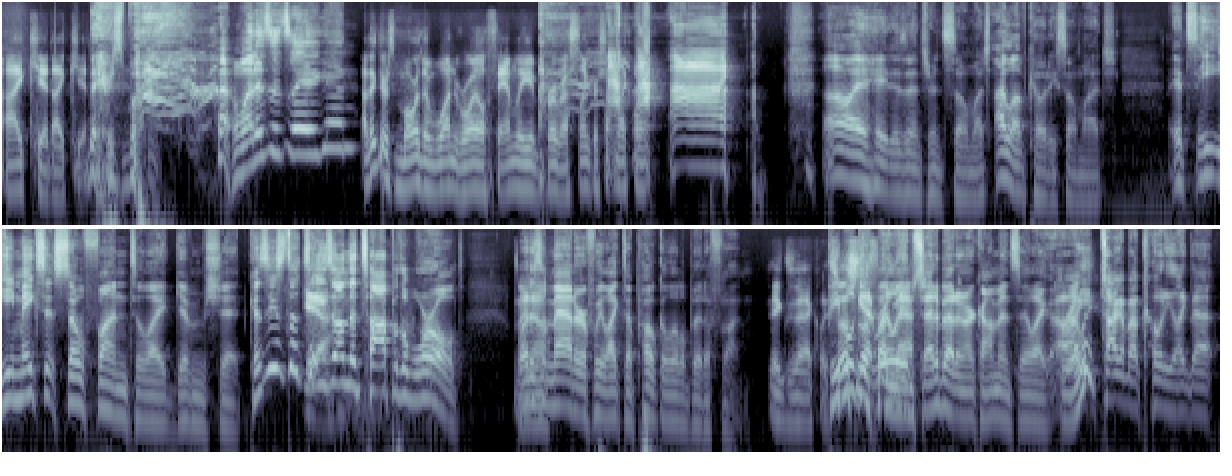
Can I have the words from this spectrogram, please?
I kid. I kid. There's what does it say again? I think there's more than one royal family in pro wrestling or something like that. Oh, I hate his entrance so much. I love Cody so much. It's he he makes it so fun to like give him shit because he's the Yeah. he's on the top of the world. What does it matter if we like to poke a little bit of fun? Exactly. People a get really match. upset about it in our comments. They're like, "Oh, Really? talk about Cody like that."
